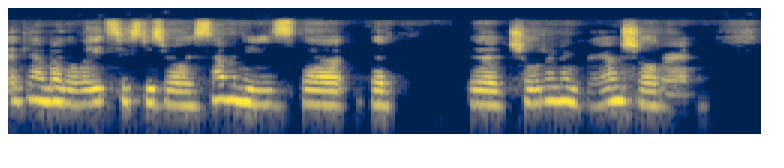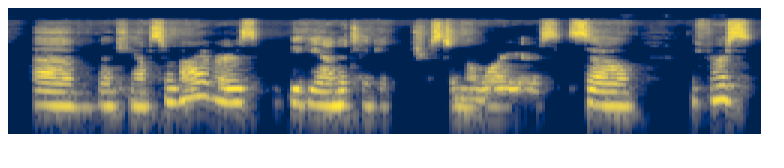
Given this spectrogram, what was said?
again, by the late 60s, early 70s, the, the, the children and grandchildren of the camp survivors began to take an interest in the warriors. So the first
